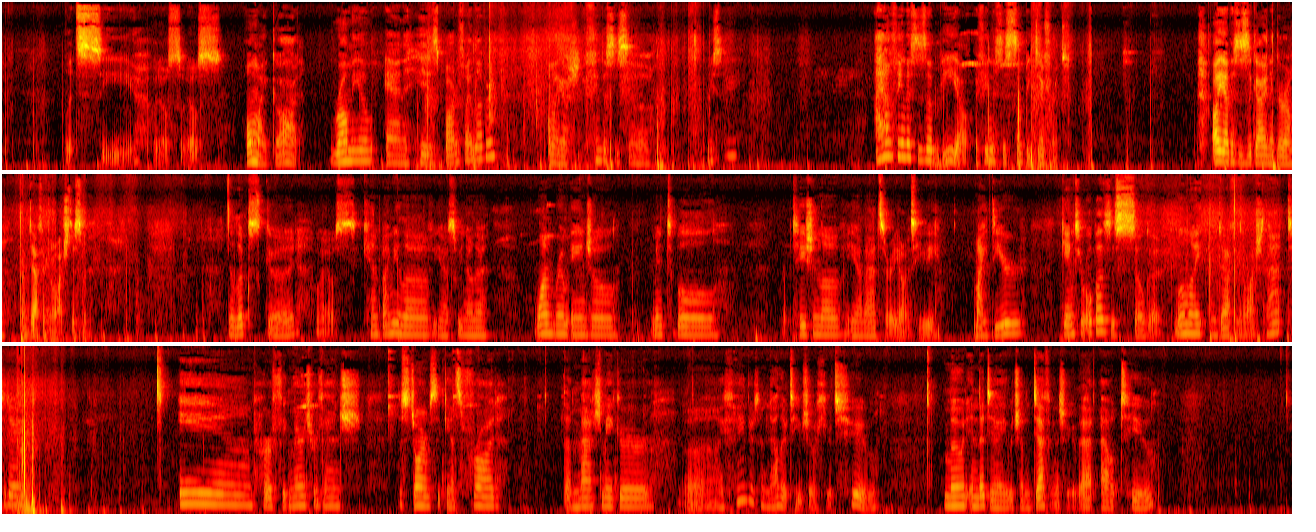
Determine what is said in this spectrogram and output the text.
Let's see, what else? What else? Oh my god. Romeo and his butterfly lover. Oh my gosh, I think this is a. Let me see. I don't think this is a BL. I think this is something different. Oh yeah, this is a guy and a girl. I'm definitely gonna watch this one. It looks good. What else? Can't Buy Me Love. Yes, we know that. One Room Angel. Mintable. Reputation Love. Yeah, that's already on TV. My Dear Gangster Oppas is so good. Moonlight, I'm definitely gonna watch that today. And Perfect Marriage Revenge. The Storms Against Fraud. The Matchmaker. Uh, I think there's another TV show here too. Moon in the Day, which I'm definitely gonna check that out too.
